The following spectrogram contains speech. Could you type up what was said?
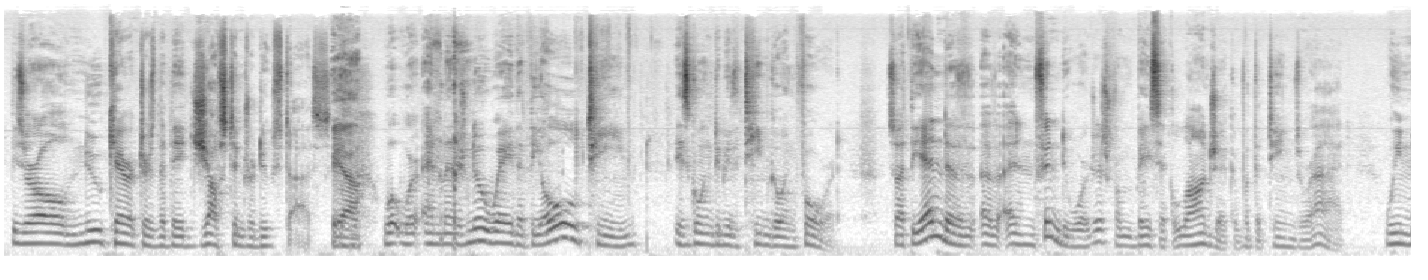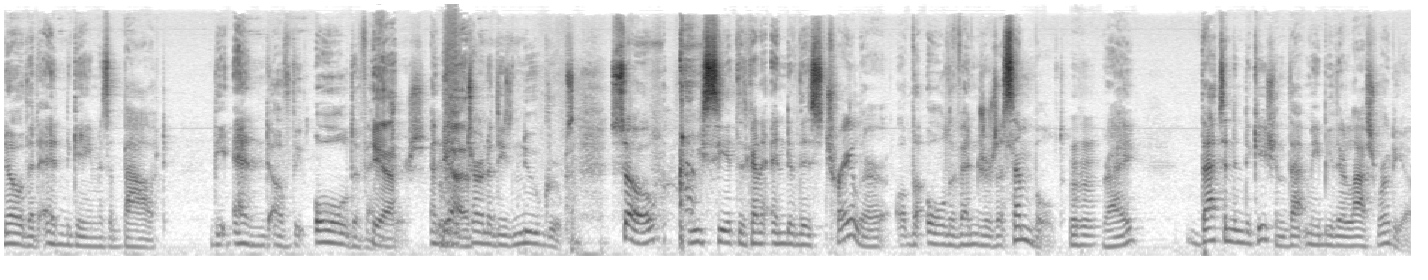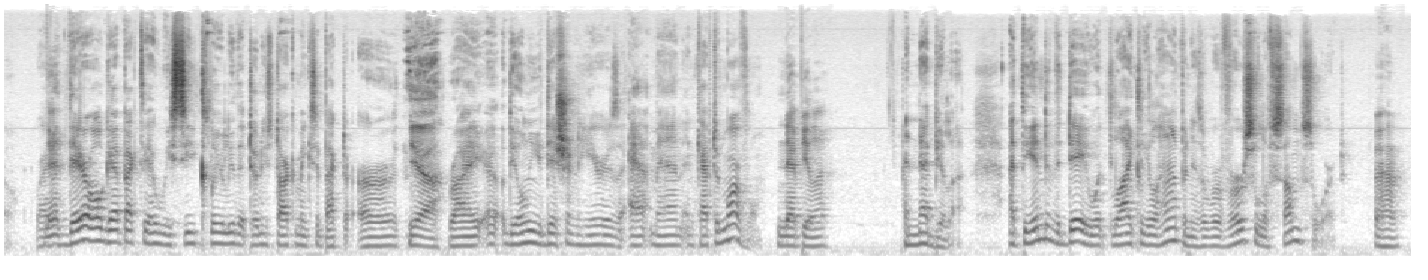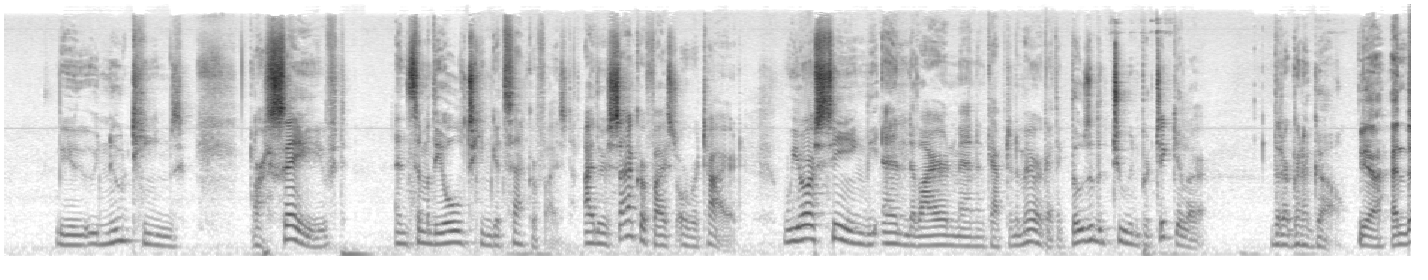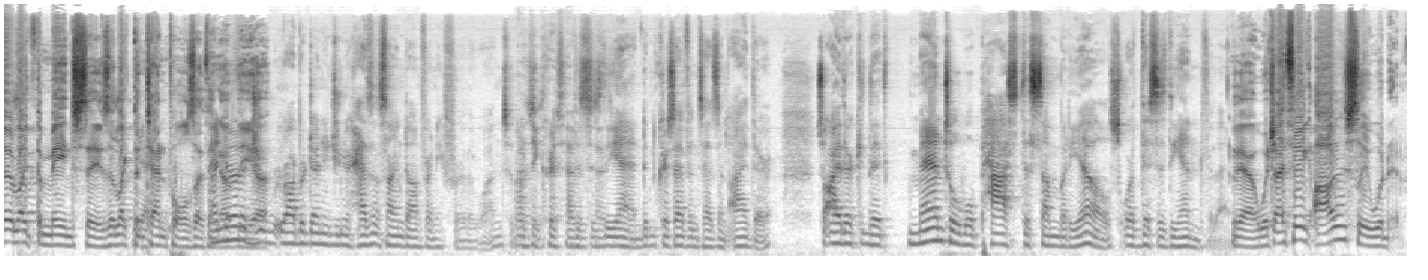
These are all new characters that they just introduced to us. Yeah. What we're and there's no way that the old team is going to be the team going forward. So at the end of, of Infinity War, just from basic logic of what the teams were at, we know that Endgame is about the end of the old Avengers and the Yeah. return of these new groups. So we see at the kind of end of this trailer the old Avengers assembled, right? That's an indication that may be their last rodeo, right? Yeah. They all get back together. We see clearly that Tony Stark makes it back to Earth, Yeah. right? Uh, the only addition here is Ant Man and Captain Marvel Nebula. And Nebula. At the end of the day, what likely will happen is a reversal of some sort. Uh huh. The new teams are saved, and some of the old team gets sacrificed, either sacrificed or retired. We are seeing the end of Iron Man and Captain America. I think those are the two in particular that are going to go. Yeah. And they're like the mainstays. They're like the Yeah. tent poles, I I think, know of that the. Uh, Robert Downey Jr. hasn't signed on for any further ones. So I don't this think is- Chris Evans This is the end, and Chris Evans hasn't either. So either the mantle will pass to somebody else, or this is the end for them. yeah. Which I think honestly would.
